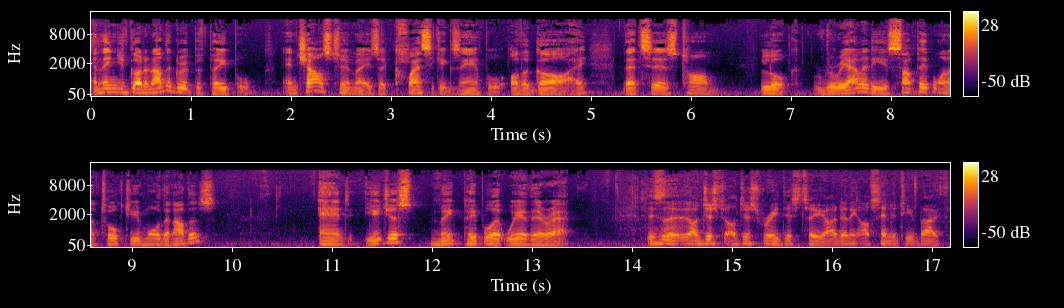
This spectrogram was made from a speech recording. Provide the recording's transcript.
and then you've got another group of people. And Charles Toomey is a classic example of a guy that says, "Tom, look, the reality is some people want to talk to you more than others, and you just meet people at where they're at. This is. A, I'll just. I'll just read this to you. I don't think I'll send it to you both,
